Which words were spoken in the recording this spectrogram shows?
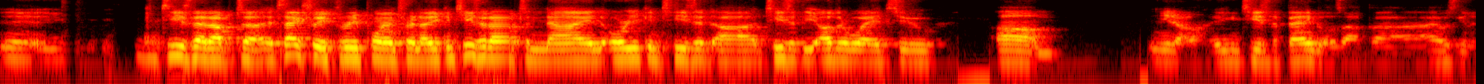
you can tease that up to it's actually three points right now. You can tease it up to nine, or you can tease it uh, tease it the other way to, um, you know, you can tease the Bengals up. Uh, I was going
